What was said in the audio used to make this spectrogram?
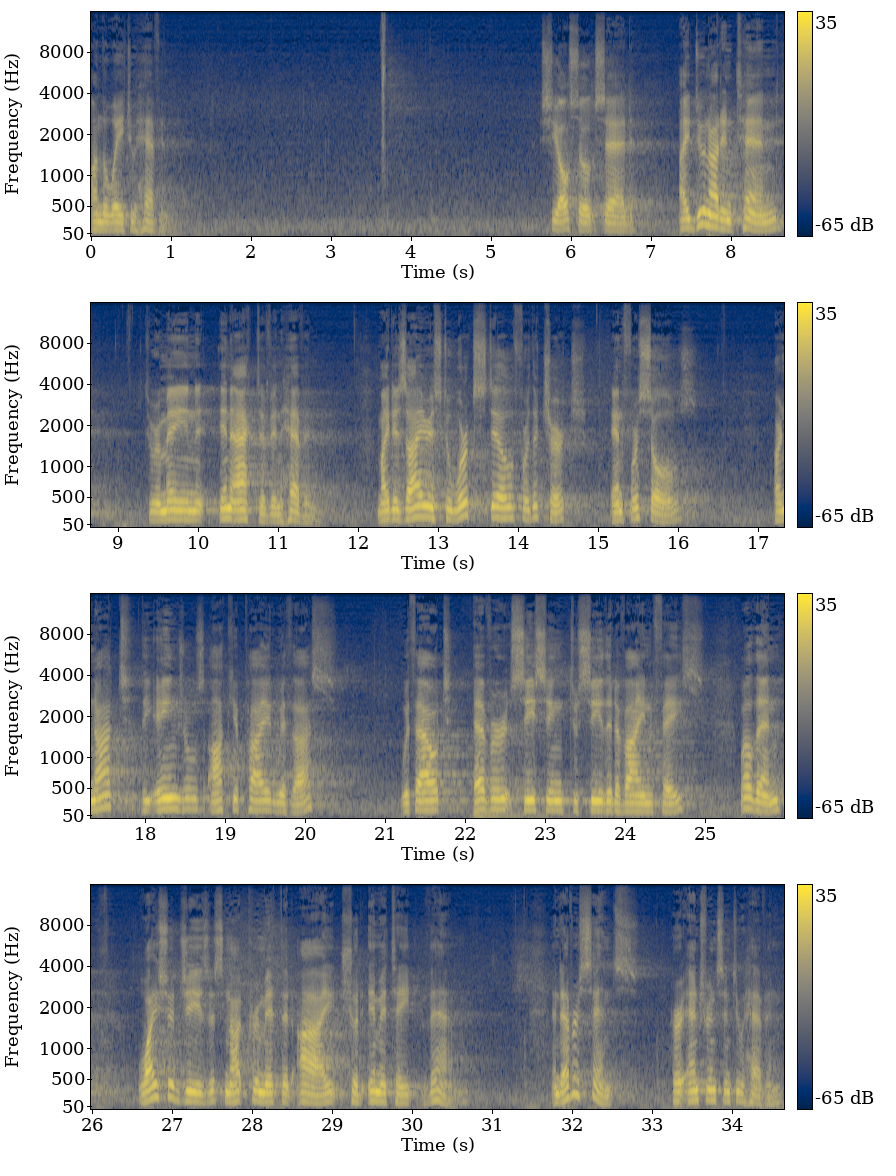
on the way to heaven. She also said, I do not intend to remain inactive in heaven My desire is to work still for the church and for souls. Are not the angels occupied with us without ever ceasing to see the divine face? Well, then, why should Jesus not permit that I should imitate them? And ever since her entrance into heaven,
